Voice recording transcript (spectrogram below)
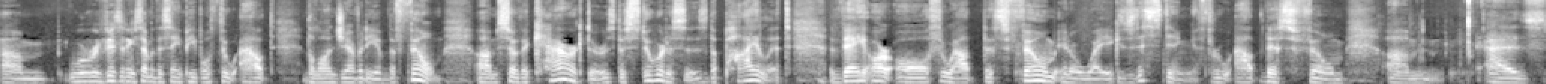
um, we're revisiting some of the same people throughout the longevity of the film. Um, so the characters, the stewardesses, the pilot, they are all throughout this film in a way, existing throughout this film um, as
